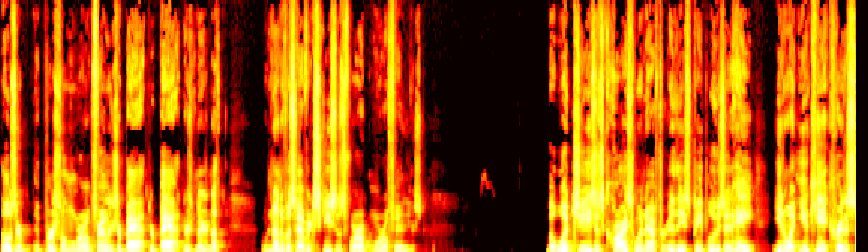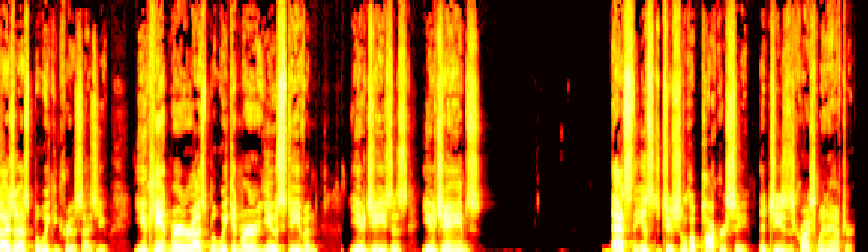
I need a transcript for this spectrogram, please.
Those are uh, personal moral failures are bad. They're bad. There's, there's not, none of us have excuses for our moral failures. But what Jesus Christ went after are these people who said, hey, you know what? You can't criticize us, but we can criticize you. You can't murder us, but we can murder you, Stephen, you, Jesus, you, James. That's the institutional hypocrisy that Jesus Christ went after.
